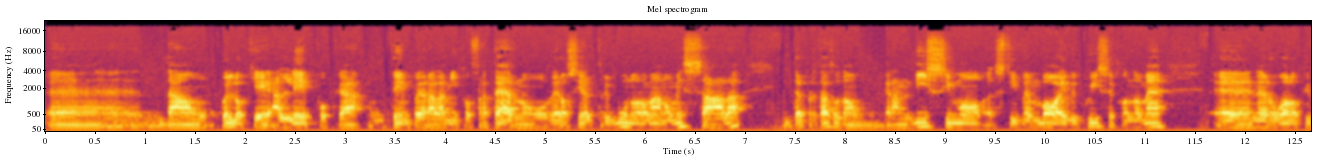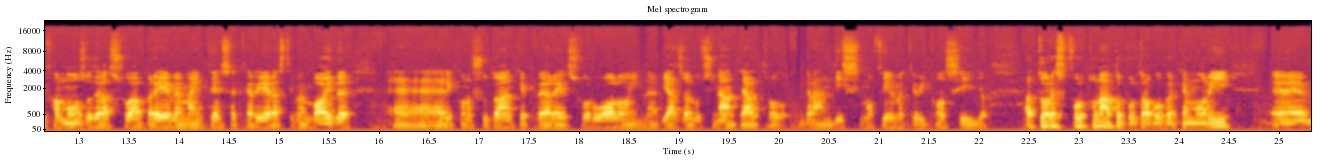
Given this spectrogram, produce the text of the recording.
eh, da un, quello che all'epoca un tempo era l'amico fraterno, ovvero sia il tribuno romano Messala, interpretato da un grandissimo Stephen Boyd, qui secondo me eh, nel ruolo più famoso della sua breve ma intensa carriera, Steven Boyd è riconosciuto anche per il suo ruolo in Viaggio allucinante, altro grandissimo film che vi consiglio. Attore sfortunato purtroppo perché morì eh,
